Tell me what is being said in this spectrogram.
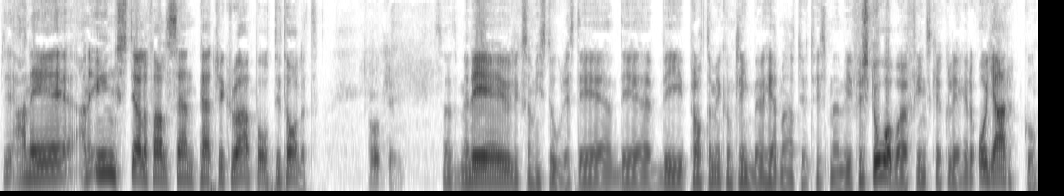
det. Han är, han är yngst i alla fall sen Patrick Roy på 80-talet. Okej. Okay. Men det är ju liksom historiskt. Det är, det är, vi pratar mycket om Klingberg och Hedman naturligtvis, men vi förstår våra finska kollegor och Jarko.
